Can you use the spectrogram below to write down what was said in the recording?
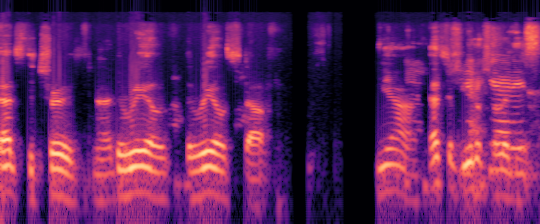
That's the truth. You know, the real, the real stuff. Yeah, that's a beautiful. Here, here is,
